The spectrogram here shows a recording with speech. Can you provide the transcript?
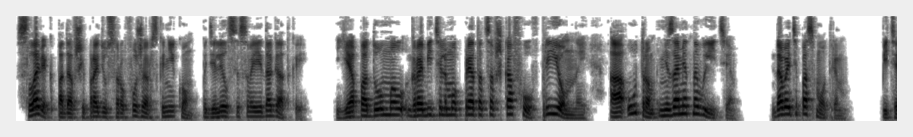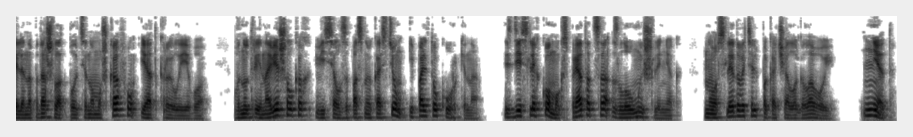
Славик, подавший продюсеру фужер с коньяком, поделился своей догадкой. Я подумал, грабитель мог прятаться в шкафу, в приемной, а утром незаметно выйти. Давайте посмотрим. Петелина подошла к платяному шкафу и открыла его. Внутри на вешалках висел запасной костюм и пальто Куркина. Здесь легко мог спрятаться злоумышленник, но следователь покачала головой. Нет,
